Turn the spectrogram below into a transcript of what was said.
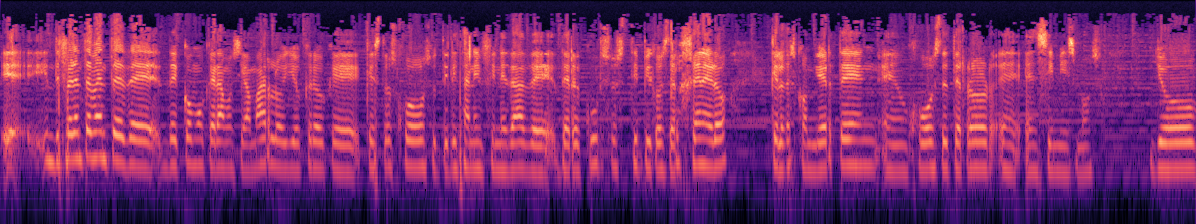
eh, indiferentemente de, de cómo queramos llamarlo, yo creo que, que estos juegos utilizan infinidad de, de recursos típicos del género que los convierten en juegos de terror eh, en sí mismos. Yo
